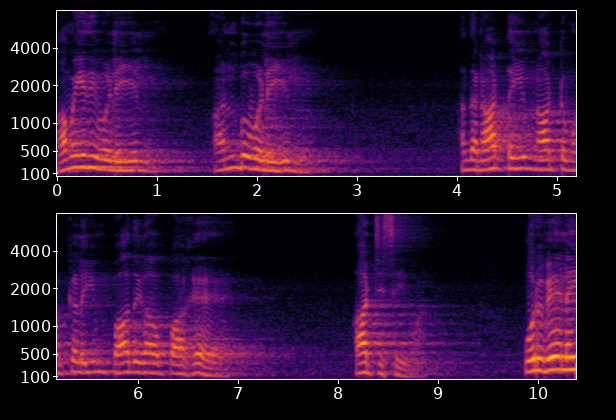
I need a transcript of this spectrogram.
அமைதி வழியில் அன்பு வழியில் அந்த நாட்டையும் நாட்டு மக்களையும் பாதுகாப்பாக ஆட்சி செய்வான். ஒருவேளை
